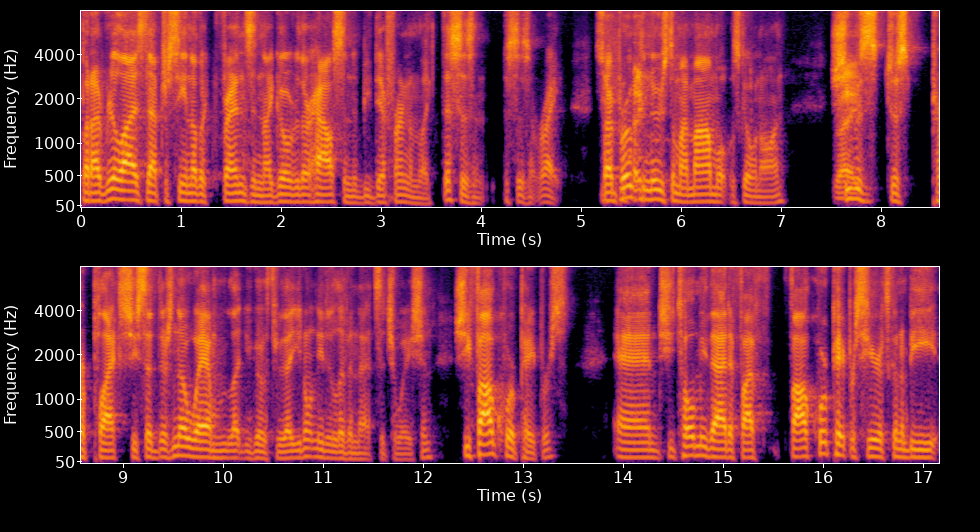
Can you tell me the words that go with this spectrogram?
but I realized after seeing other friends and I go over their house and it'd be different, I'm like, this isn't this isn't right. So I broke the news to my mom what was going on. She right. was just perplexed. She said, There's no way I'm letting you go through that. You don't need to live in that situation. She filed court papers and she told me that if I file court papers here, it's going to be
